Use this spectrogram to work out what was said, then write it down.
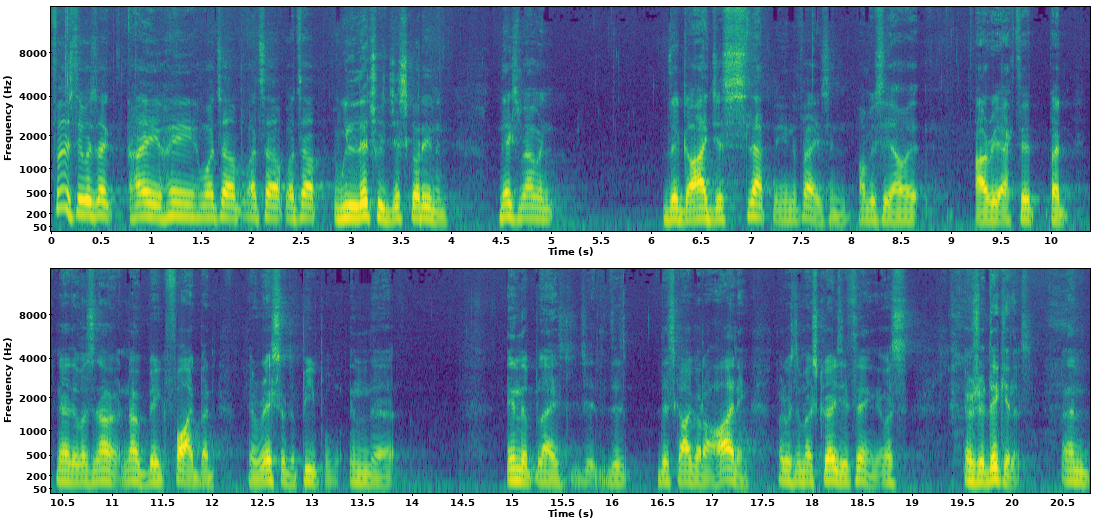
first he was like, "Hey, hey, what's up? What's up? What's up?" We literally just got in, and next moment the guy just slapped me in the face, and obviously I, I reacted, but you know there was no no big fight, but the rest of the people in the in the place, this, this guy got a hiding, but it was the most crazy thing. It was it was ridiculous, and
